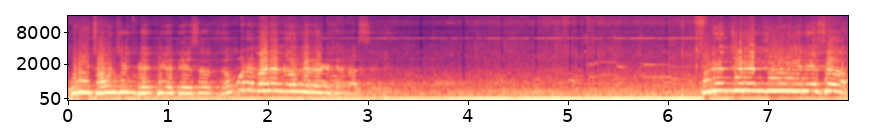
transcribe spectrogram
우리 조은진 대표에 대해서 너무나 많은 음해를 해놨어요. 이런저런 이유로 인해서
